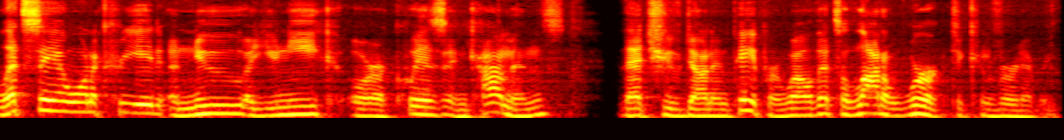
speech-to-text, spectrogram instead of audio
let's say I want to create a new, a unique, or a quiz in Commons that you've done in paper. Well, that's a lot of work to convert everything.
